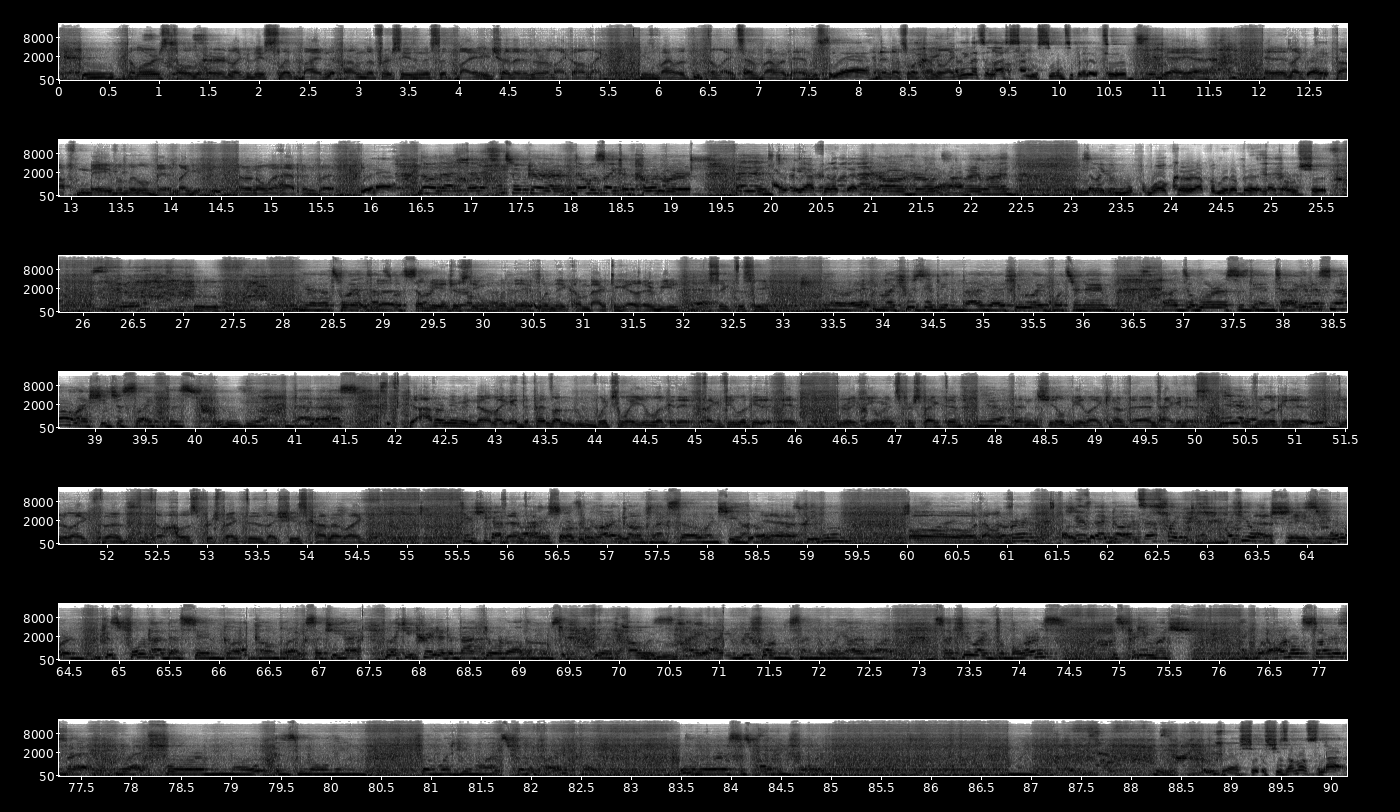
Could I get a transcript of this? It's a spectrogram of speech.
Dolores told her like they slipped by um the first season they slipped by each other and they were like, oh like these violent delights have violent ends. Yeah. And then that's what kind of like I think that's the last time we've seen them together too. yeah yeah, and it like Right? off Maeve a little bit. Like I don't know what happened, but Yeah. No, that that took her. That was like a code word, and then I- yeah, I her feel like on that- her own, her own Uh-huh. storyline. It like woke her up a little bit. Like, oh shit. Yeah, that's what. That's but what's. it'll be interesting when they when they come back together. It'd be sick to see. Yeah, right. And like, who's gonna be the bad guy? I feel like what's her name? Uh, Dolores is the antagonist now. Like, she's just like this crazy like, badass. Yeah, I don't even know. Like, it depends on which way you look at it. Like, if you look at it through a human's perspective, Yeah. then she'll be like, you know, the antagonist. Yeah. But if you look at it through like the the host perspective, like she's kind of like, I think she got antagonist she has a God complex though when she Yeah. people. Oh, that was- remember? She has that God. That's like I feel like she's crazy. Ford because Ford had that same God complex. Like he had, like he created a back door to all the hosts. I like I was, Mm-hmm. I, I reformed this line the way I want. So I feel like Dolores is pretty much like what Arnold started, but what Ford mold, is molding for what he wants for the park. Like Dolores is probably Ford. Yeah, she, she's almost not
